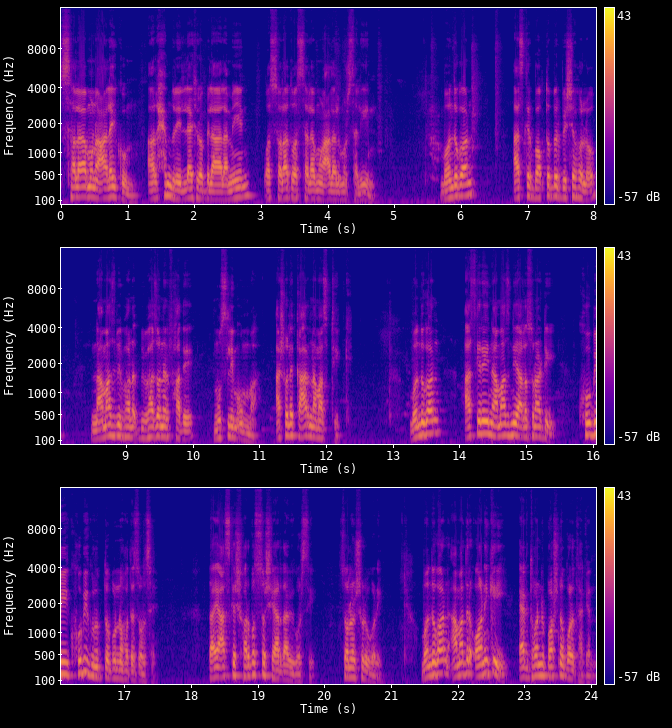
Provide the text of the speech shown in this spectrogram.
সালামুন আলাইকুম। আলহামদুলিল্লাহ রবিল আলমিন ওসলাত ওয়াসালাম আলাল মুরসালিন। বন্ধুগণ, আজকের বক্তব্যের বিষয় হলো, নামাজ বিভা- বিভাজনের ফাঁদে মুসলিম উম্মা। আসলে কার নামাজ ঠিক? বন্ধুগণ, আজকের এই নামাজ নিয়ে আলোচনাটি খুবই খুবই গুরুত্বপূর্ণ হতে চলছে। তাই আজকে সর্বোচ্চ শেয়ার দাবি করছি। চলুন শুরু করি। বন্ধুগণ, আমাদের অনেকেই এক ধরনের প্রশ্ন করে থাকেন।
